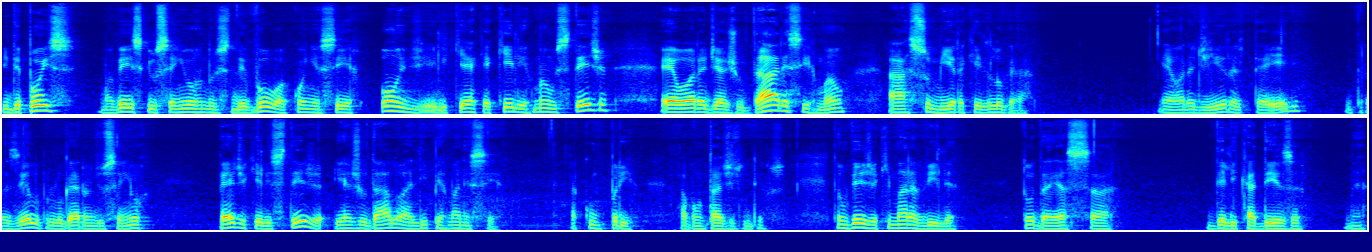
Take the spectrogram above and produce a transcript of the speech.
E depois, uma vez que o Senhor nos levou a conhecer onde Ele quer que aquele irmão esteja, é hora de ajudar esse irmão a assumir aquele lugar. É hora de ir até Ele e trazê-lo para o lugar onde o Senhor pede que ele esteja e ajudá-lo a ali permanecer, a cumprir a vontade de Deus. Então veja que maravilha toda essa delicadeza né,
